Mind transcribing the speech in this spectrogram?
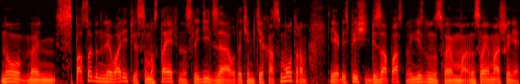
ну, способен ли водитель самостоятельно следить за вот этим техосмотром и обеспечить безопасную езду на, своем, на своей машине.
